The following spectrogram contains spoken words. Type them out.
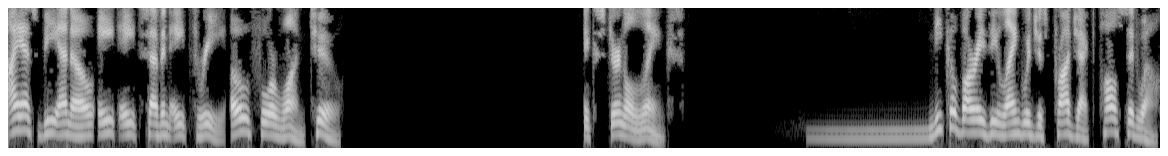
ISBN 0-88783-041-2. External links Nicobarese Languages Project Paul Sidwell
